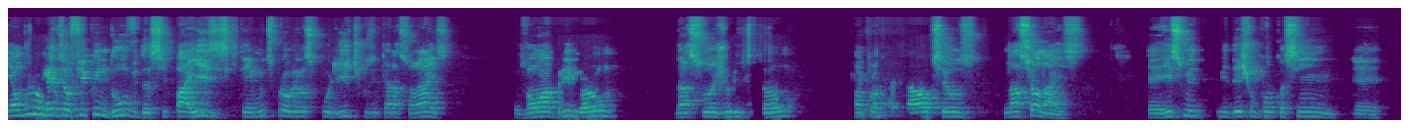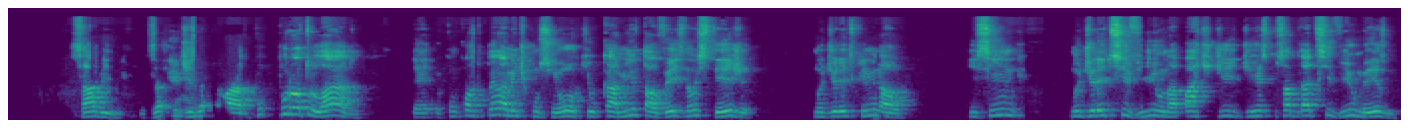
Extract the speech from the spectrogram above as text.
em alguns momentos eu fico em dúvida se países que têm muitos problemas políticos internacionais vão abrir mão da sua jurisdição para proteger os seus nacionais. É, isso me, me deixa um pouco assim, é, sabe, desanimado. Por, por, outro lado, é, eu concordo plenamente com o senhor que o caminho talvez não esteja no direito criminal, e sim no direito civil, na parte de, de responsabilidade civil mesmo.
